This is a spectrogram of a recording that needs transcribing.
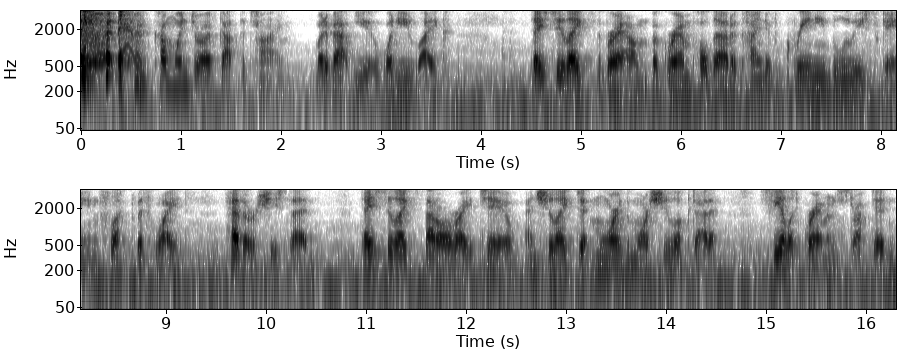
Come winter, I've got the time. What about you? What do you like? Dicey liked the brown, but Gram pulled out a kind of greeny bluey skein flecked with white. Heather, she said. Dicey liked that all right, too, and she liked it more the more she looked at it. Feel it, Gram instructed.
